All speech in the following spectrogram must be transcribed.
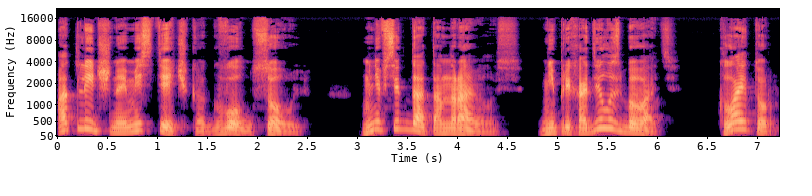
«Отличное местечко, Гвол Соуль. Мне всегда там нравилось. Не приходилось бывать? Клайтур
